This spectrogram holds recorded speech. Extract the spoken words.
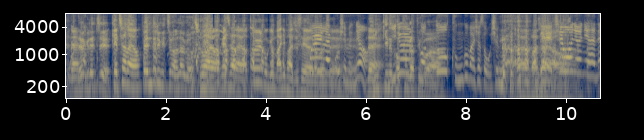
내가 그랬지. 괜찮아요. 팬들이 믿지 말라고. 좋아요. 괜찮아요. 토요일 공연 많이 봐주세요, 토요일 날 여러분들. 보시면요. 네. 인기는 일요일 거품 같은 거야. 것도 궁금하셔서 오실 거예요. 아, 맞아요. 네, 최원현이 하는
